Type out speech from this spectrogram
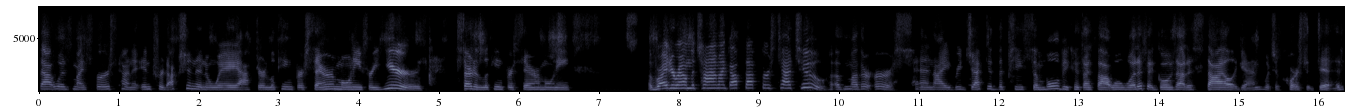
that was my first kind of introduction in a way. After looking for ceremony for years, started looking for ceremony right around the time I got that first tattoo of Mother Earth. And I rejected the peace symbol because I thought, well, what if it goes out of style again? Which of course it did.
